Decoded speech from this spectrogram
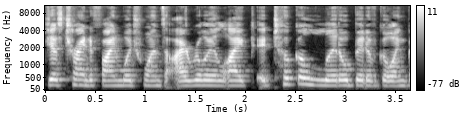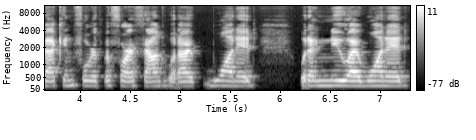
just trying to find which ones I really liked. It took a little bit of going back and forth before I found what I wanted, what I knew I wanted.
